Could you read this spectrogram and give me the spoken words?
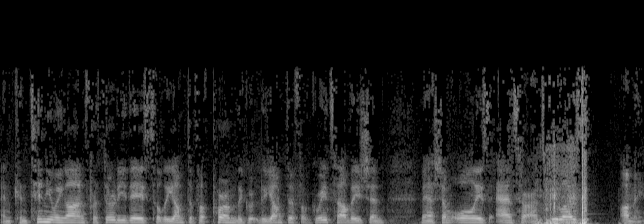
and continuing on for 30 days till the Yom Tov of Purim, the, the Yom Tov of great salvation. May Hashem always answer our tefillas. Amen.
